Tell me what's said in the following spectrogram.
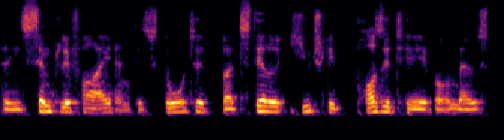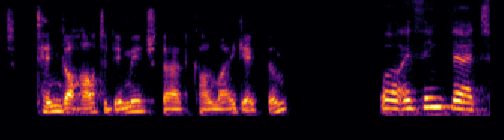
the simplified and distorted, but still hugely positive, almost tender hearted image that Karl May gave them? Well, I think that,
